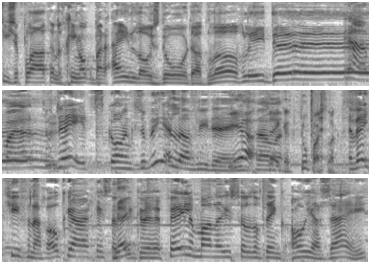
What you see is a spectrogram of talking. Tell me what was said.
Fantastische plaat. En dat ging ook maar eindeloos door. Dat lovely day. Ja, maar ja, today it's going to be a lovely day. Ja, zeker. Toepasselijk. En weet je wie vandaag ook jarig is? Dat Nee. ik, eh, vele mannen die zullen toch denken... oh ja, zij,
